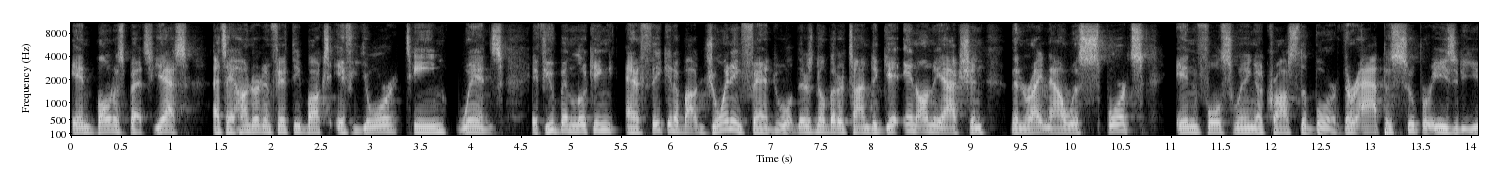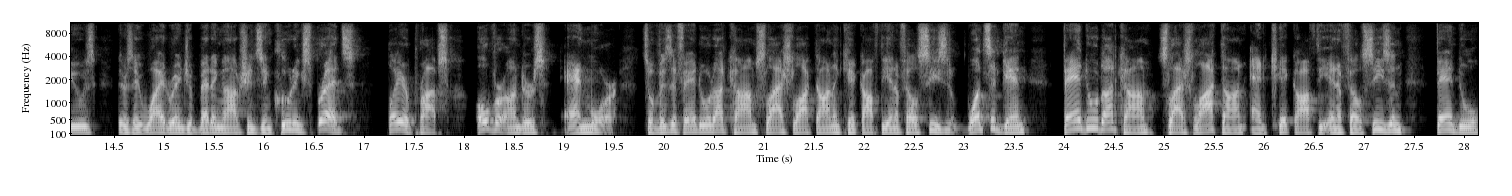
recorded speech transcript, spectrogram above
in bonus bets. Yes, that's 150 bucks if your team wins. If you've been looking and thinking about joining FanDuel, there's no better time to get in on the action than right now with sports in full swing across the board. Their app is super easy to use. There's a wide range of betting options, including spreads, player props, over unders, and more. So visit fanduel.com slash locked on and kick off the NFL season. Once again, fanduel.com slash locked on and kick off the NFL season. FanDuel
